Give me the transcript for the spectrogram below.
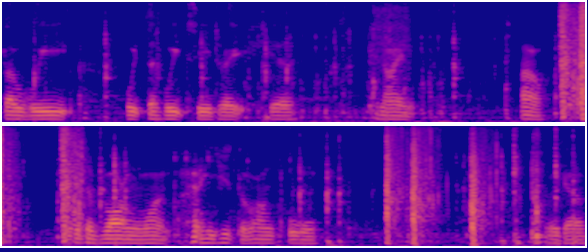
the wheat, wheat, the wheat seeds right here. Can I? Oh, I did the wrong one. I used the wrong pool. There we go.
